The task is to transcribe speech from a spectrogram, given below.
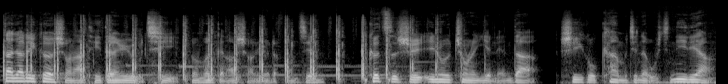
大家立刻手拿提灯与武器，纷纷赶到小女儿的房间。可此时映入众人眼帘的是一股看不见的无形力量，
